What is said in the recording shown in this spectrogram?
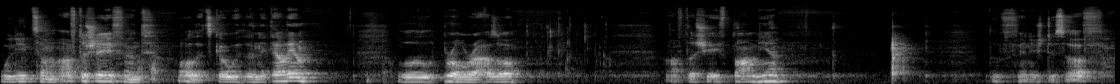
we need some aftershave and well let's go with an Italian a little Proraso aftershave balm here to finish this off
